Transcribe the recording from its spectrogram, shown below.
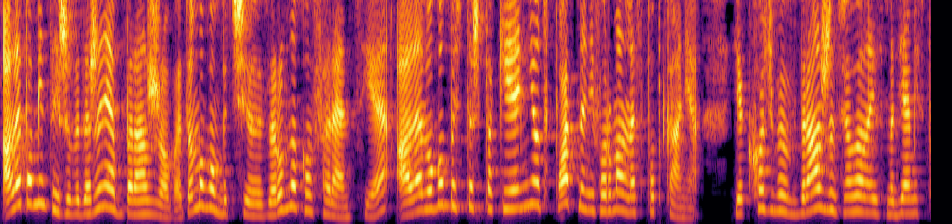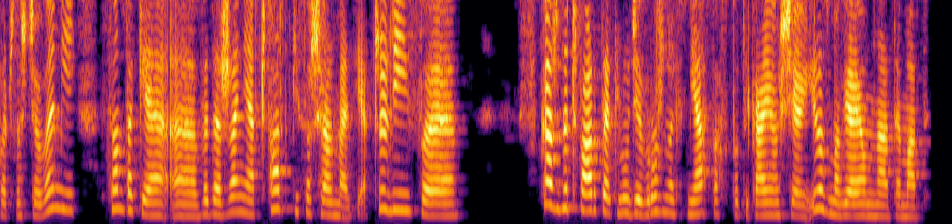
ale pamiętaj, że wydarzenia branżowe to mogą być e, zarówno konferencje, ale mogą być też takie nieodpłatne, nieformalne spotkania. Jak choćby w branży związanej z mediami społecznościowymi są takie wydarzenia czwartki social media, czyli w, w każdy czwartek ludzie w różnych miastach spotykają się i rozmawiają na temat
